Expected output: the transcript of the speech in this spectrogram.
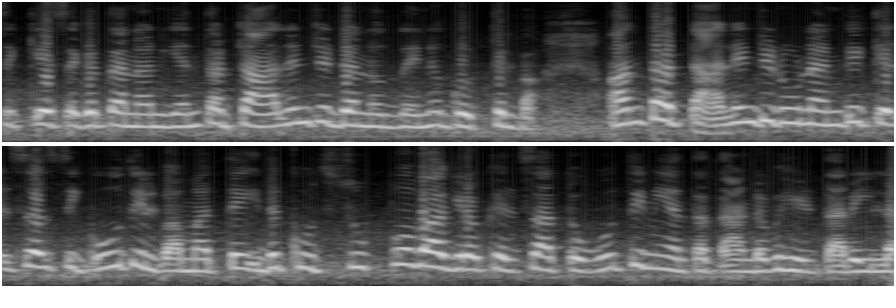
ಸಿಕ್ಕೇ ಸಿಗುತ್ತೆ? ನನಗೆ ಎಂಥ ಟ್ಯಾಲೆಂಟೆಡ್ ಅನ್ನೋದು ನಿನಗೆ ಗೊತ್ತಿಲ್ವಾ? ಅಂಥ ಟ್ಯಾಲೆಂಟಿರು ನನಗೆ ಕೆಲಸ ಸಿಗೋದಿಲ್ವಾ? ಮತ್ತೆ ಇದಕ್ಕೂ ಸೂಪವಾಗಿರೋ ಕೆಲಸ ತಗೋತೀನಿ ಅಂತ ತಾಂಡವ್ ಹೇಳ್ತಾರೆ. ಇಲ್ಲ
